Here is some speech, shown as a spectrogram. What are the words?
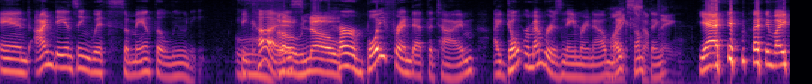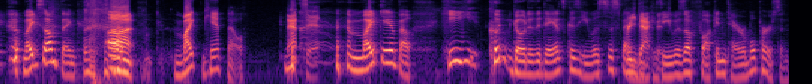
and I'm dancing with Samantha Looney because Oh no. her boyfriend at the time. I don't remember his name right now. Mike, something. Yeah, Mike Mike something. uh, Um, Mike Campbell. That's it. Mike Campbell. He couldn't go to the dance because he was suspended. Because Redacted. he was a fucking terrible person.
